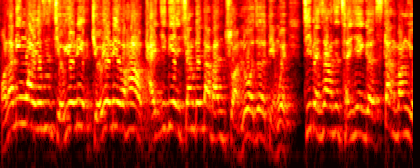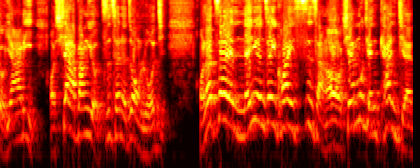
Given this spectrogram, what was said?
哦，那另外一个是九月六九月六号，台积电相对大盘转弱这个点位，基本上是呈现一个上方有压力哦，下方有支撑的这种逻辑。那在能源这一块市场哦，现在目前看起来，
